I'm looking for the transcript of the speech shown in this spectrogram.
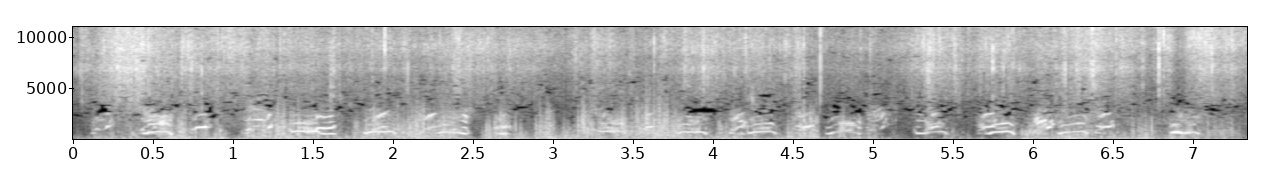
Oh, my God.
